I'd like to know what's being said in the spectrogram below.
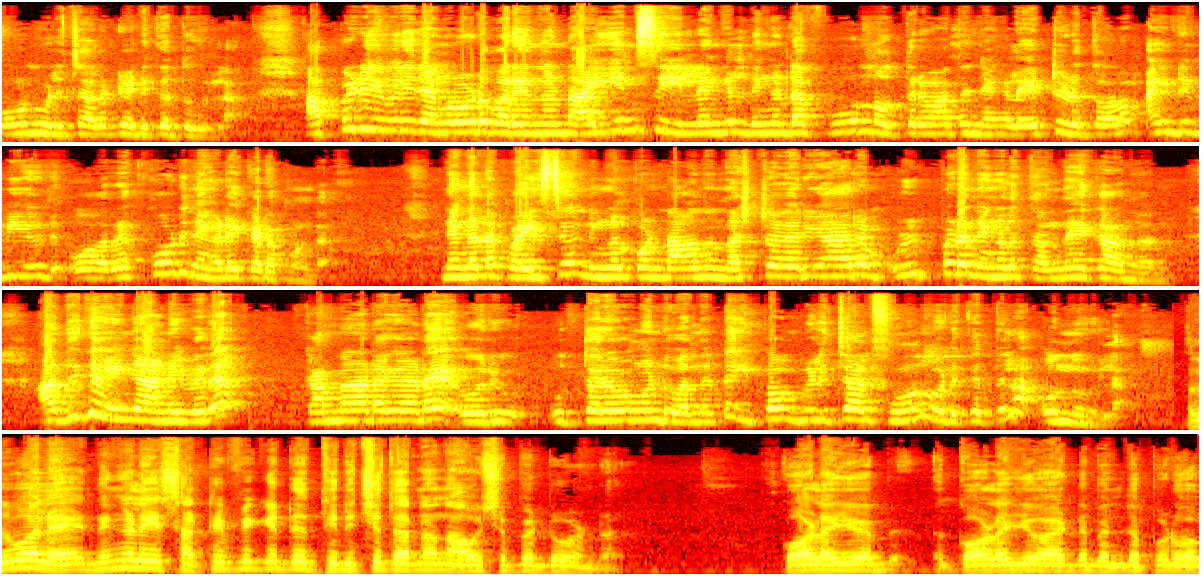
ഫോൺ വിളിച്ചാലിട്ട് എടുക്കത്തുമില്ല. അപ്പോഴും ഇവർ ഞങ്ങളോട് പറയുന്നുണ്ട് ഐ എൻ സി ഇല്ലെങ്കിൽ നിങ്ങളുടെ പൂർണ ഉത്തരവാദിത്തം ഞങ്ങൾ ഏറ്റെടുത്തോളം. അതിന്റെ റെക്കോർഡ് ഞങ്ങളുടെ കിടപ്പുണ്ട്. ഞങ്ങളുടെ പൈസ നിങ്ങൾക്കുണ്ടാകുന്ന നഷ്ടപരിഹാരം ഉൾപ്പെടെ ഞങ്ങൾ തന്നേക്കാന്ന് പറഞ്ഞു. അത് കഴിഞ്ഞാണ് ഇവർ കർണാടകയുടെ ഒരു ഉത്തരവും കൊണ്ട് വന്നിട്ട് ഇപ്പം വിളിച്ചാൽ ഫോൺ എടുക്കത്തില്ല ഒന്നുമില്ല. അതുപോലെ നിങ്ങൾ ഈ സർട്ടിഫിക്കറ്റ് തിരിച്ചു തരണമെന്ന് ആവശ്യപ്പെട്ടുകൊണ്ട് കോളേജ് കോളേജുമായിട്ട് ബന്ധപ്പെടുകയോ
